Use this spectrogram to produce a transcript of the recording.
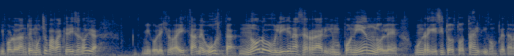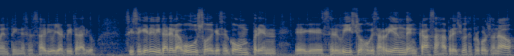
Y por lo tanto hay muchos papás que dicen, oiga, mi colegio ahí está, me gusta, no lo obliguen a cerrar imponiéndole un requisito total y completamente innecesario y arbitrario si se quiere evitar el abuso de que se compren eh, servicios o que se arrienden casas a precios desproporcionados,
